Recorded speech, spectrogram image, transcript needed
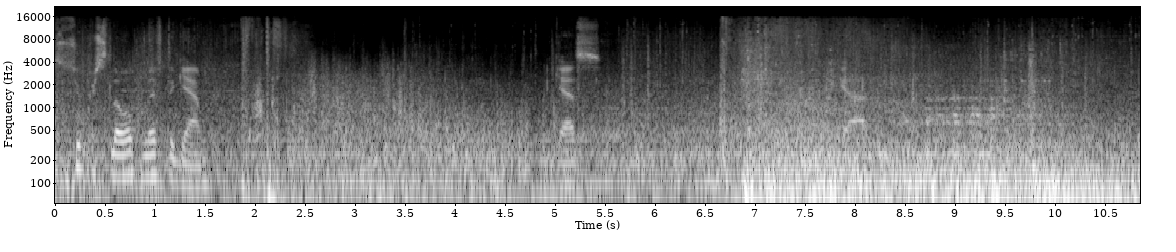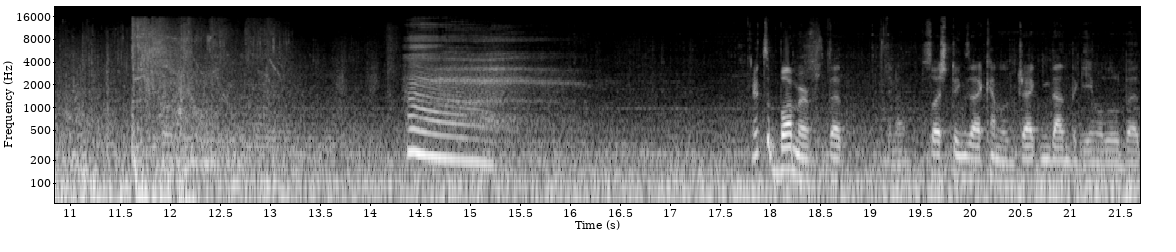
super slow lift again. I guess. It's a bummer that, you know, such things are kind of dragging down the game a little bit.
